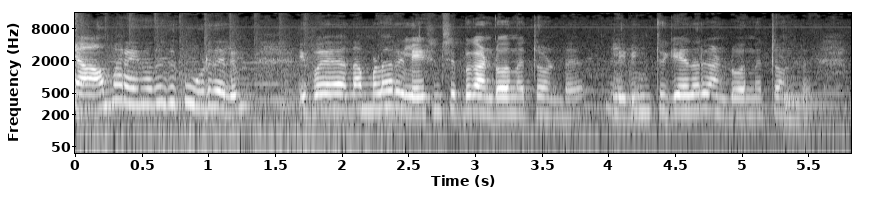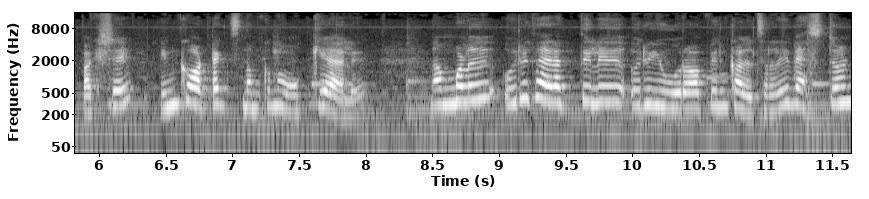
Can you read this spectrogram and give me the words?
ഞാൻ പറയുന്നത് ഇത് കൂടുതലും ഇപ്പോൾ നമ്മൾ റിലേഷൻഷിപ്പ് കണ്ടുവന്നിട്ടുണ്ട് ലിവിങ് ടുഗെദർ കണ്ടുവന്നിട്ടുണ്ട്. പക്ഷേ ഇൻ കോട്ടക്സ് നമുക്ക് നോക്കിയാൽ നമ്മൾ ഒരു തരത്തിൽ ഒരു യൂറോപ്യൻ കൾച്ചർ അല്ലെങ്കിൽ വെസ്റ്റേൺ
